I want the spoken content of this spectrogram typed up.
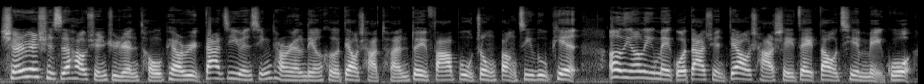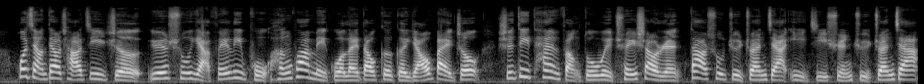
十二月十四号选举人投票日，大纪元新唐人联合调查团队发布重磅纪录片《二零二零美国大选调查：谁在盗窃美国》。获奖调查记者约书亚·菲利普横跨美国，来到各个摇摆州，实地探访多位吹哨人、大数据专家以及选举专家，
